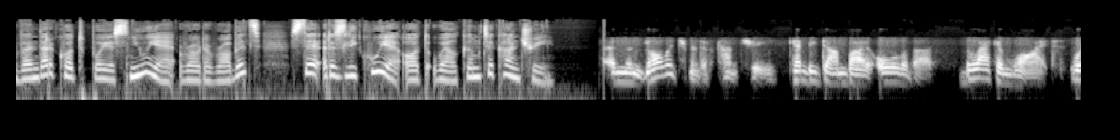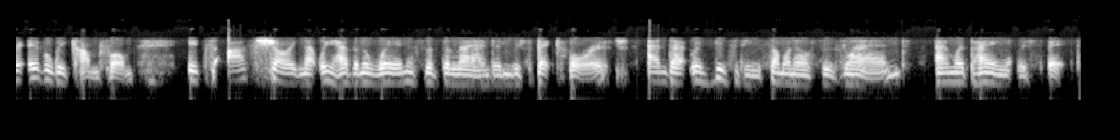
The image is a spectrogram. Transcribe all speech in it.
Vendar, kot pojasnjuje Rhoda Roberts, se razlikuje od Welcome to Country. An acknowledgement of country can be done by all of us, black and white, wherever we come from. It's us showing that we have an awareness of the land and respect for it, and that we're visiting someone else's land and we're paying it respect.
